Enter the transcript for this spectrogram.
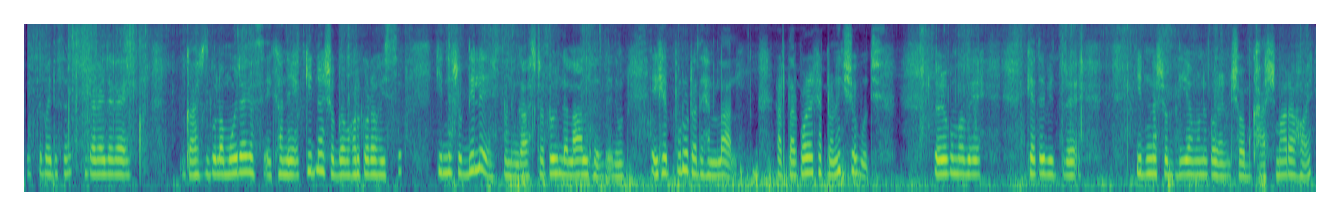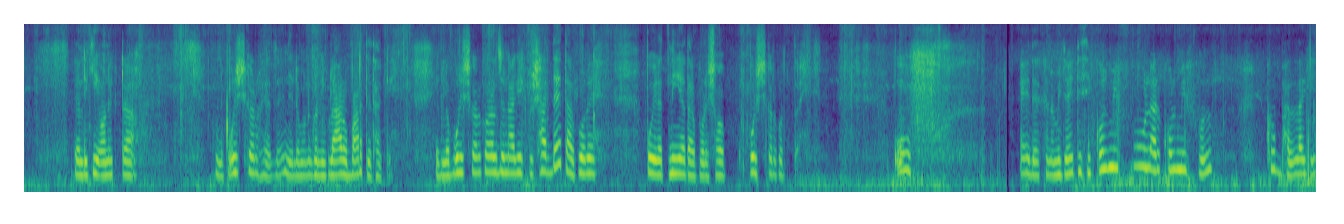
দেখতে পাইতেছেন জায়গায় জায়গায় গাছগুলো মরে গেছে, এখানে কীটনাশক ব্যবহার করা হয়েছে। কীটনাশক দিলে মানে গাছটা টইলা লাল হয়ে যায়। যেমন এই ক্ষেত পুরোটা দেখেন লাল, আর তারপরে ক্ষেতটা অনেক সবুজ। এরকমভাবে ক্ষেতের ভিতরে কীটনাশক দিয়ে মনে করেন সব ঘাস মারা হয়, তাহলে কি অনেকটা মানে পরিষ্কার হয়ে যায়? নিলে মনে করেন এগুলো আরও বাড়তে থাকে। এগুলো পরিষ্কার করার জন্য আগে একটু সার দেয়, তারপরে পৈরাত নিয়ে তারপরে সব পরিষ্কার করতে হয়। উফ, এই দেখেন আমি যাইতেছি কলমি ফুল আর কলমি ফুল। খুব ভালো লাগে।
